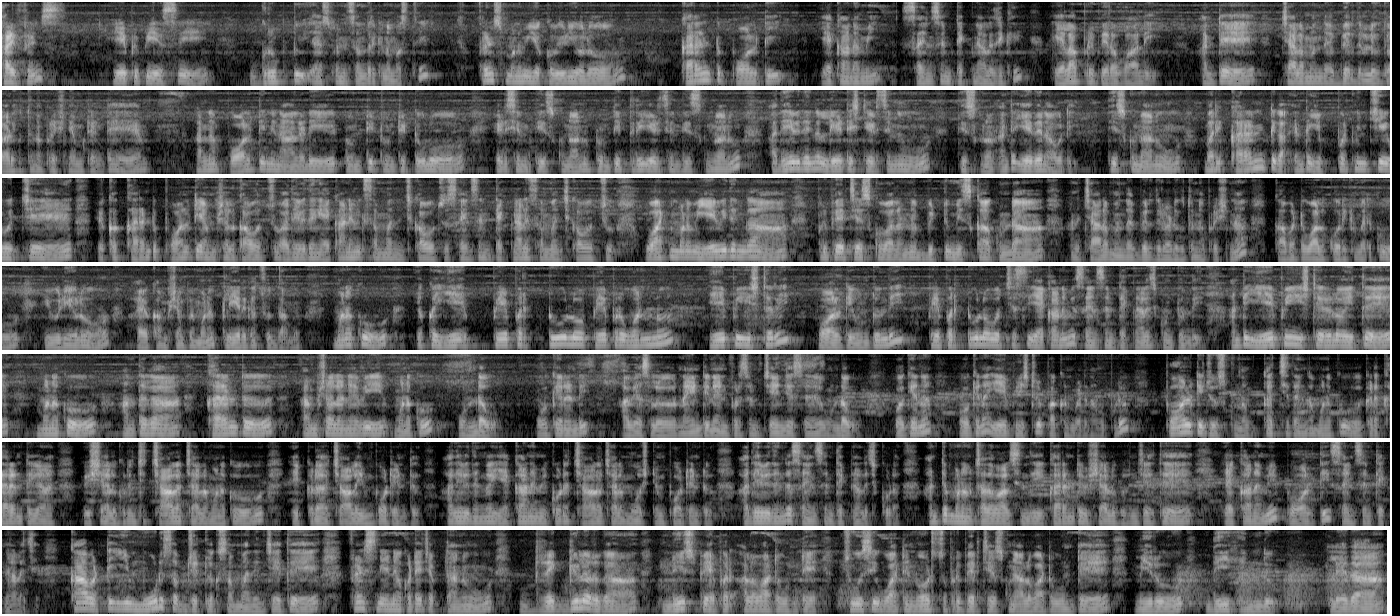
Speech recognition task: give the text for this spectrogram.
Hi friends APSC group two aspirants అందరికీ నమస్తే. Friends మనం ఈ యొక్క వీడియోలో current polity economy science and టెక్నాలజీకి ఎలా ప్రిపేర్ అవ్వాలి అంటే చాలామంది అభ్యర్థులు అడుగుతూ అడుగుతున్న ప్రశ్న ఏమిటంటే అన్న పాలిటీ నేను ఆల్రెడీ ట్వంటీ ట్వంటీ టూలో ఎడిషన్ తీసుకున్నాను ట్వంటీ త్రీ ఎడిషన్ తీసుకున్నాను అదేవిధంగా లేటెస్ట్ ఎడిషన్ తీసుకున్నాను. అంటే ఏదైనా ఒకటి. తీసుకున్నాను. మరి కరెంట్గా అంటే ఇప్పటి నుంచి వచ్చే యొక్క కరెంటు పాలిటీ అంశాలు కావచ్చు అదేవిధంగా ఎకానమీకి సంబంధించి కావచ్చు సైన్స్ అండ్ టెక్నాలజీ సంబంధించి కావచ్చు వాటిని మనం ఏ విధంగా ప్రిపేర్ చేసుకోవాలన్న బిట్టు మిస్ కాకుండా అని చాలామంది అభ్యర్థులు అడుగుతున్న ప్రశ్న. కాబట్టి వాళ్ళ కోరిక మేరకు ఈ వీడియోలో ఆ యొక్క అంశంపై మనం క్లియర్గా చూద్దాము. మనకు యొక్క ఏ పేపర్ టూలో paper one AP history polity ఉంటుంది. పేపర్ టూలో వచ్చేసి ఎకానమీ సైన్స్ అండ్ టెక్నాలజీకి ఉంటుంది. అంటే ఏపీ హిస్టరీలో అయితే మనకు అంతగా కరెంటు అంశాలు అనేవి మనకు ఉండవు. ఓకేనండి? అవి అసలు నైంటీ నైన్ పర్సెంట్ చేంజెస్ ఉండవు. ఓకేనా? ఓకేనా? ఏపీ హిస్టరీ పక్కన పెడదాం. ఇప్పుడు పాలిటీ చూసుకుందాం. ఖచ్చితంగా మనకు ఇక్కడ కరెంట్ విషయాల గురించి చాలా చాలా మనకు ఇక్కడ చాలా ఇంపార్టెంట్. అదేవిధంగా ఎకానమీ కూడా చాలా చాలా మోస్ట్ ఇంపార్టెంట్. అదేవిధంగా సైన్స్ అండ్ టెక్నాలజీ కూడా. అంటే మనం చదవాల్సింది కరెంట్ విషయాల గురించి అయితే economy polity science and technology. కాబట్టి ఈ మూడు సబ్జెక్టులకు సంబంధించి అయితే ఫ్రెండ్స్ నేను ఒకటే చెప్తాను. రెగ్యులర్గా న్యూస్ పేపర్ అలవాటు ఉంటే చూసి వాటి నోట్స్ ప్రిపేర్ చేసుకునే అలవాటు ఉంటే మీరు ది హిందూ. లేదా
